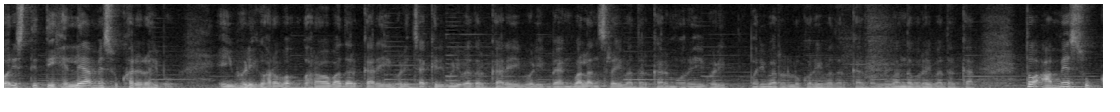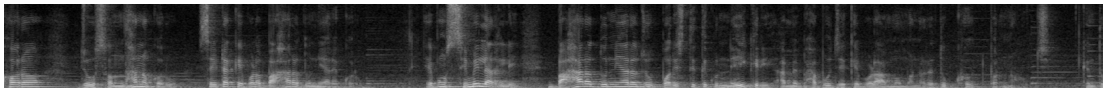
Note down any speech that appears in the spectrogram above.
ପରିସ୍ଥିତି ହେଲେ ଆମେ ସୁଖରେ ରହିବୁ। ଏଇଭଳି ଘର ଘର ହେବା ଦରକାର ଏଇଭଳି ଚାକିରି ମିଳିବା ଦରକାର ଏଇଭଳି ବ୍ୟାଙ୍କ ବାଲାନ୍ସ ରହିବା ଦରକାର ମୋର ଏଇଭଳି ପରିବାରର ଲୋକ ରହିବା ଦରକାର ବନ୍ଧୁବାନ୍ଧବ ରହିବା ଦରକାର। ତ ଆମେ ସୁଖର ଯେଉଁ ସନ୍ଧାନ କରୁ ସେଇଟା କେବଳ ବାହାର ଦୁନିଆରେ କରୁ। ଏବଂ ସିମିଲାରଲି ବାହାର ଦୁନିଆର ଯେଉଁ ପରିସ୍ଥିତିକୁ ନେଇକରି ଆମେ ଭାବୁ ଯେ କେବଳ ଆମ ମନରେ ଦୁଃଖ ଉତ୍ପନ୍ନ ହେଉଛି। କିନ୍ତୁ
